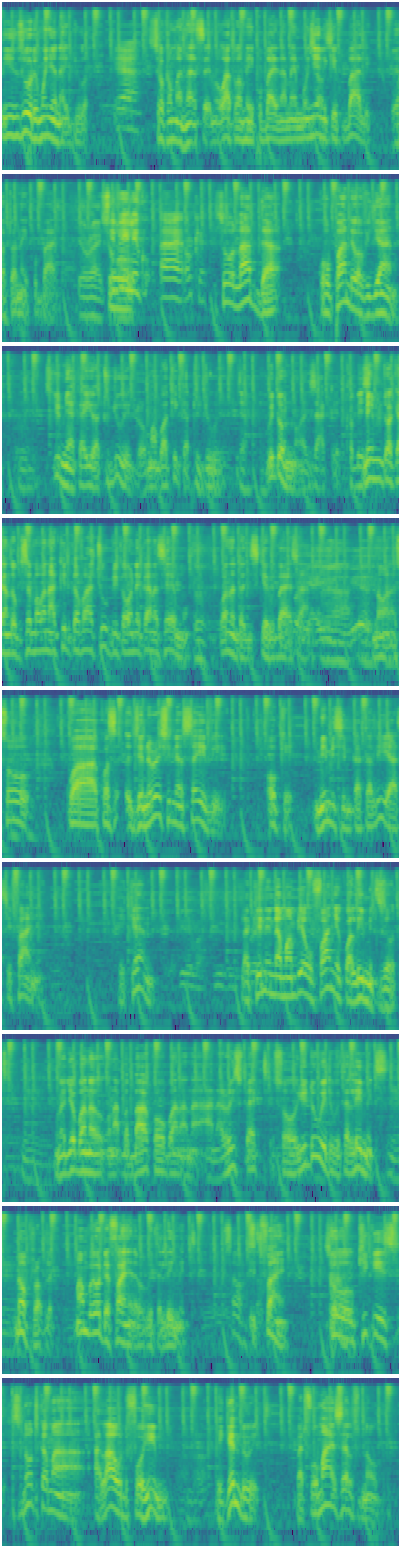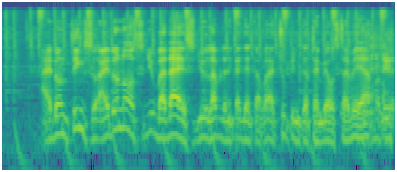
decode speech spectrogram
ni nzuri mwenyewe naijua. Yeah. Sio kama nasema watu wameikubali na mimi mwenyewe nikikubali yeah. watu wanaikubali. Right. so, uh, okay. So labda kwa upande wa vijana sijui miaka hiyo hatujui bro. Mambo hakika hatujui. Yeah. we don't know exactly. Kabisa. mimi mtu akianza kusema bana akili kavaa chupi kaonekana sehemu mm. kwanza nitajisikia vibaya sana. Yeah, yeah. naona so kwa kwa generation ya sasa hivi okay mimi simkatalia asifanye. He can. Lakini namwambia ufanye kwa limit zote. Mm. unajua bwana una babako bwana ana, ana respect. So you do it with the limits. No problem. Mambo yote fanya with the limit. So, it's fine so kiki is, it's not kama allowed for him. He can do it. But for myself no. I don't think so. I don't know. Sijui baadaye sijui labda nikaja nikavaa chupi nikatembea ustabe hapa.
